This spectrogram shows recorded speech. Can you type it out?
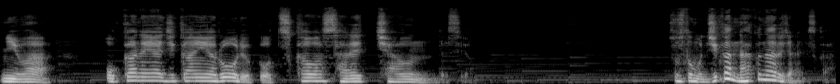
には、お金や時間や労力を使わされちゃうんですよ。そうするともう時間なくなるじゃないですか。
